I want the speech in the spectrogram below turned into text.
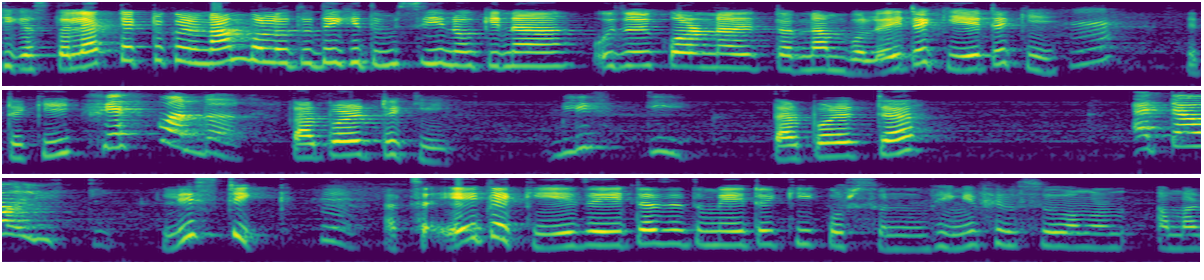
ঠিক আছে তাহলে একটা একটা করে নাম বলো তো দেখি তুমি চিনো কিনা? ওই যে কর্নারেরটার নাম বলো এটা কি এটা কি? হ্যাঁ। এটা কি? ফেস পাউডার তারপরেরটা কি? লিপস্টিক তারপরেরটা? এটাও লিপস্টিক লিপস্টিক হ্যাঁ আচ্ছা এইটা কি? এই যে এটা যে তুমি এটা কি করছ? ভেঙে ফেলছো আমার আমার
